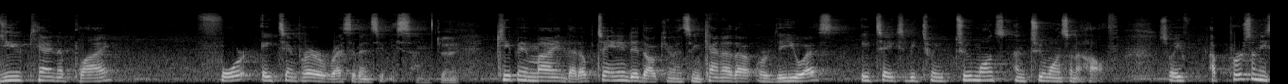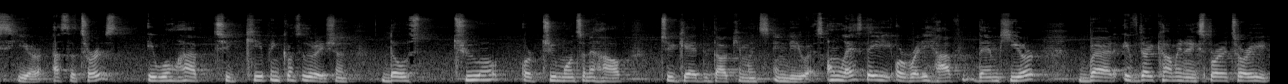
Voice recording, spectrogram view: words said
you can apply for a temporary residency visa. Okay. Keep in mind that obtaining the documents in Canada or the US, it takes between two months and two months and a half. So if a person is here as a tourist, it will have to keep in consideration those two or two months and a half to get the documents in the US, unless they already have them here. But if they're coming an exploratory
